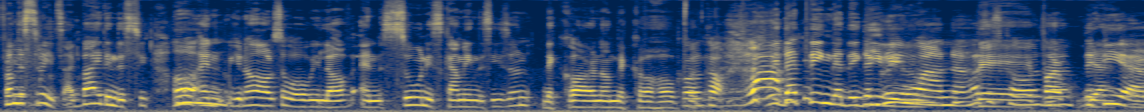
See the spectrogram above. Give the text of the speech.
From the streets. I buy it in the street. Oh, and you know also what we love, and soon is coming the season, the corn on the cob. Corn cob. Ah, With that thing that they The give green one. What is the called? purp- Uh, the yeah. pear.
